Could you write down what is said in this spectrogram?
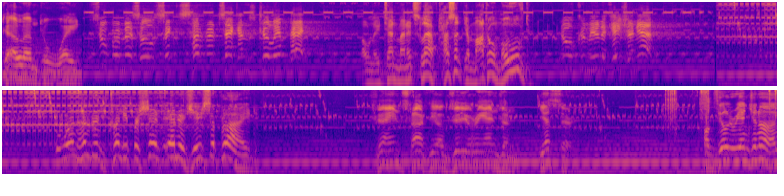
Tell them to wait. Super missile 600 seconds till impact. Only ten minutes left. Hasn't Yamato moved? No communication yet. 120% energy supplied. Shane, start the auxiliary engine. Yes, sir. Auxiliary engine on.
